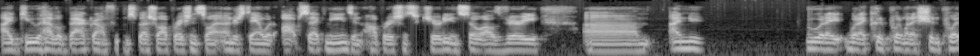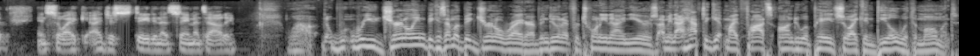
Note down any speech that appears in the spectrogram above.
I do have a background from special operations, so I understand what OPSEC means and operational security, and so I was very, um, I knew what I what I could put, what I shouldn't put, and so I I just stayed in that same mentality. Wow, were you journaling? Because I'm a big journal writer. I've been doing it for 29 years. I mean, I have to get my thoughts onto a page so I can deal with the moment.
